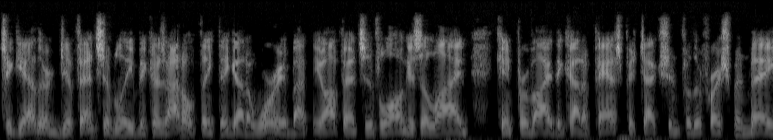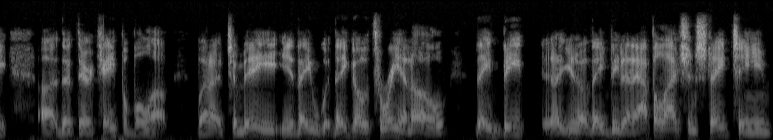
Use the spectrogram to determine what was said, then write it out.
together defensively because I don't think they got to worry about the offense as long as the line can provide the kind of pass protection for the freshman Maye uh, that they're capable of. But uh, to me, they they go three and zero. Oh. They beat uh, you know they beat an Appalachian State team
